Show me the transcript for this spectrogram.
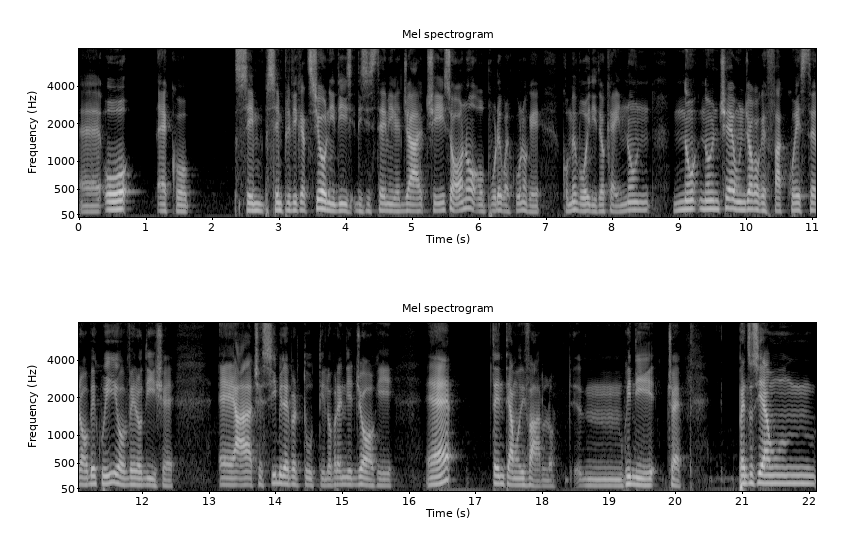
eh, o ecco sem- semplificazioni di, di sistemi che già ci sono, oppure qualcuno che come voi dite, ok, non, no- non c'è un gioco che fa queste robe qui, ovvero dice è accessibile per tutti, lo prendi e giochi, e tentiamo di farlo. Mm, quindi, cioè, penso sia un...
